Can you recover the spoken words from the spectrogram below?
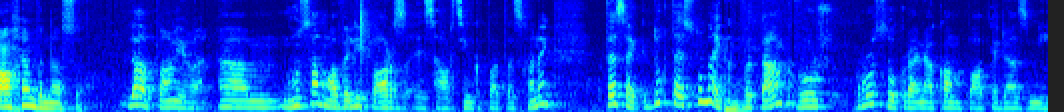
կանխեմ վնասը։ Լավ, պարոն Եղան, հուսամ ավելի པարզ այս հարցին կպատասխանենք։ Տեսեք, դուք տեսնում եք վտանգ, որ ռուս-ուկրաինական պատերազմի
